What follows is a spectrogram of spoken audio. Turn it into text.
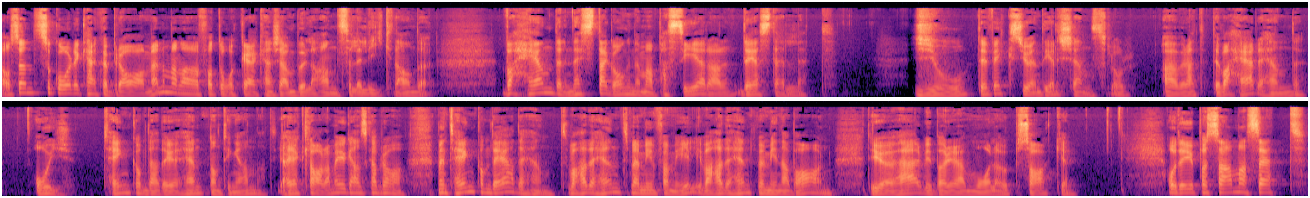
Och sen så går det kanske bra, men man har fått åka kanske ambulans eller liknande. Vad händer nästa gång när man passerar det stället? Jo, det väcks ju en del känslor över att det var här det hände. Oj, Tänk om det hade hänt någonting annat. Ja, jag klarar mig ju ganska bra. Men tänk om det hade hänt. Vad hade hänt med min familj? Vad hade hänt med mina barn? Det är ju här vi börjar måla upp saker. Och det är ju på samma sätt,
